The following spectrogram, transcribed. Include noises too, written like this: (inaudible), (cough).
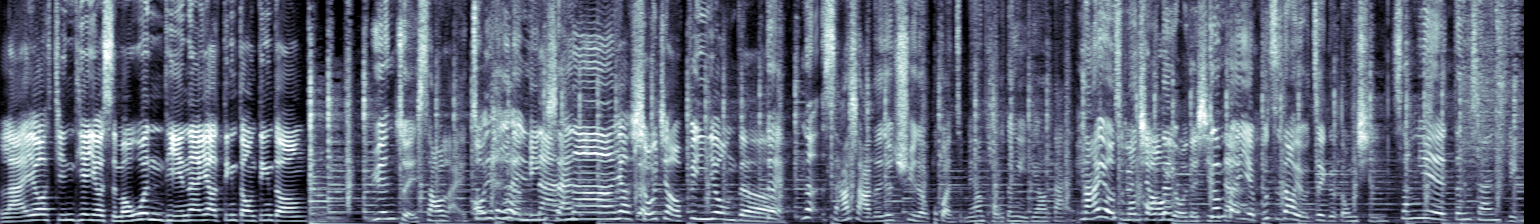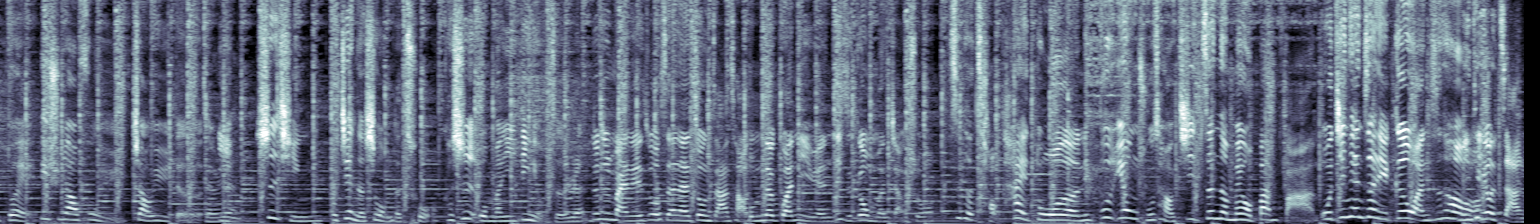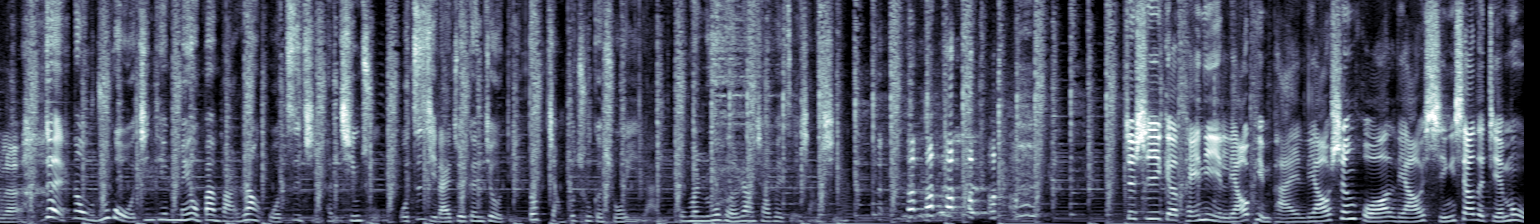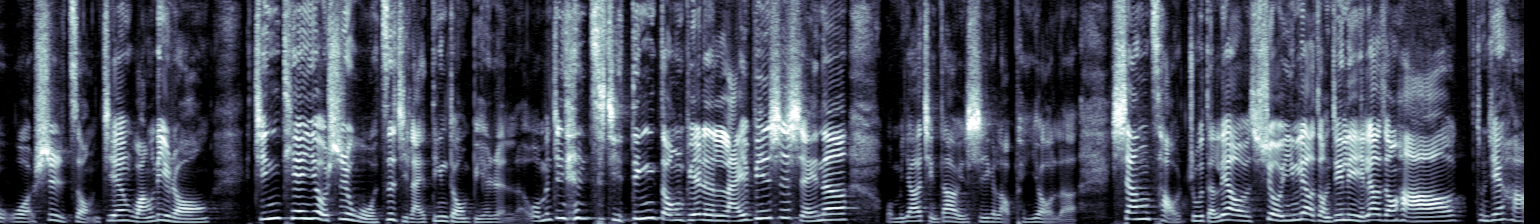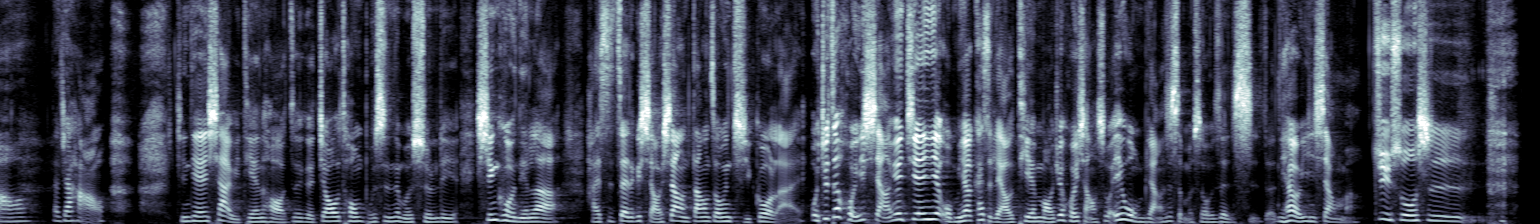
来哟，今天有什么问题呢？要叮咚叮咚。冤嘴烧来，中部的名山啊，要手脚并用的。对，那傻傻的就去了，不管怎么样，头灯一定要带。(laughs) 哪有什么郊游的心根本也不知道有这个东西。商业登山领队必须要赋予教育的责任。事情不见得是我们的错，可是我们一定有责任。就是买那座山来种杂草，我们的管理员一直跟我们讲说，这个草太多了，你不用除草剂真的没有办法。我今天这里割完之后，明天又长了。对，那如果我今天没有办法让我自己很清楚，我自己来追根究底，都讲不出个所以然。我们如何让消费者相信？(laughs) 这是一个陪你聊品牌、聊生活、聊行销的节目。我是总监王丽蓉。今天又是我自己来叮咚别人了。我们今天自己叮咚别人的来宾是谁呢？我们邀请到也是一个老朋友了，香草猪的廖秀英廖总经理，廖总好，总监好。大家好，今天下雨天哈，这个交通不是那么顺利，辛苦您了。还是在这个小巷当中挤过来，我就在回想，因为今天我们要开始聊天嘛，我就回想说，哎，我们两个是什么时候认识的？你还有印象吗？据说是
